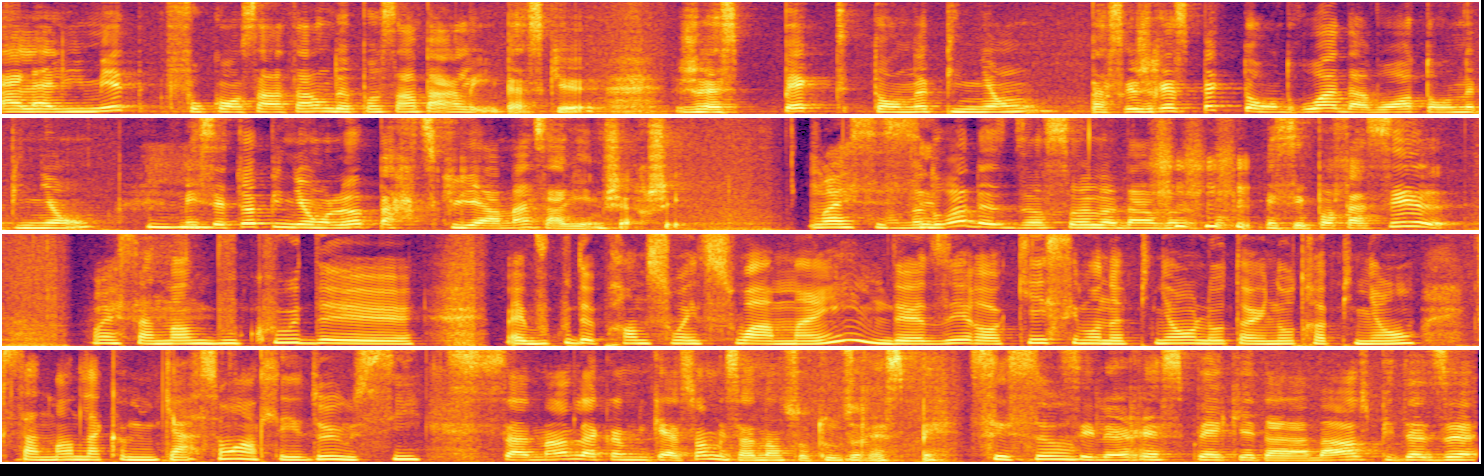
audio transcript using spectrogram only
À la limite, faut qu'on s'entende de pas s'en parler parce que je respecte ton opinion, parce que je respecte ton droit d'avoir ton opinion, mais cette opinion-là, particulièrement, ça vient me chercher. Ouais, c'est On ça. a le droit de se dire ça là, dans un mais c'est pas facile. Ouais, ça demande beaucoup de, ben, beaucoup de prendre soin de soi-même, de dire, OK, c'est mon opinion, l'autre a une autre opinion. Ça demande de la communication entre les deux aussi. Ça demande la communication, mais ça demande surtout du respect. C'est ça. C'est le respect qui est à la base, puis de dire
